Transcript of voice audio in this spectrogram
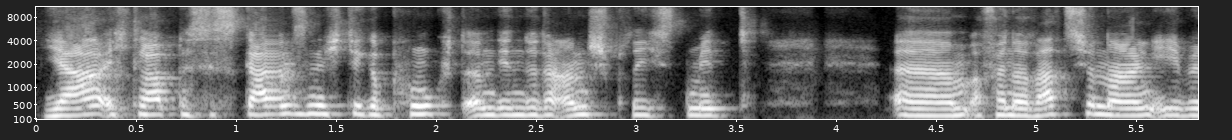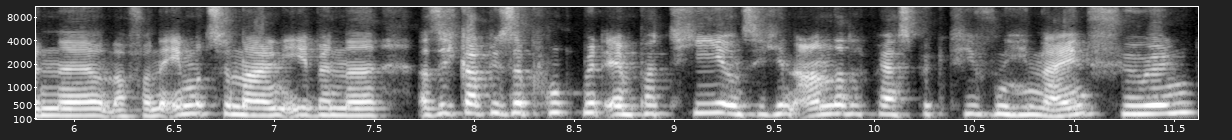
Ja, ich glaube, das ist ein ganz wichtiger Punkt, an den du da ansprichst mit ähm, auf einer rationalen Ebene und auf einer emotionalen Ebene. Also ich glaube, dieser Punkt mit Empathie und sich in andere Perspektiven hineinfühlen,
